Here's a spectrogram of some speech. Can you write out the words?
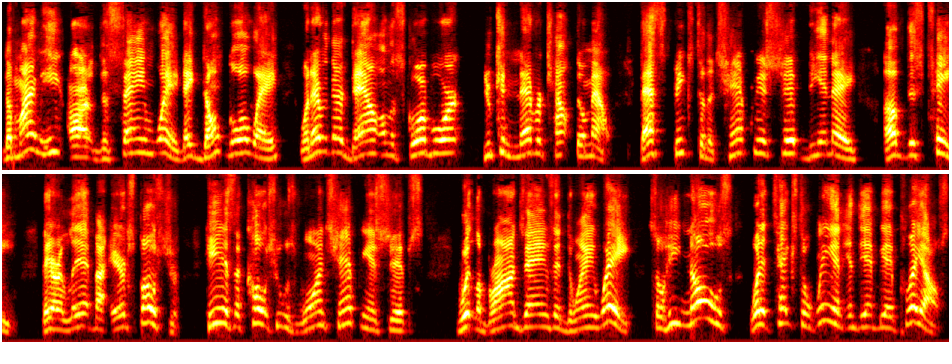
The Miami Heat are the same way. They don't go away. Whenever they're down on the scoreboard, you can never count them out. That speaks to the championship DNA of this team. They are led by Erik Spoelstra. He is a coach who's won championships with LeBron James and Dwyane Wade. So he knows what it takes to win in the NBA playoffs.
